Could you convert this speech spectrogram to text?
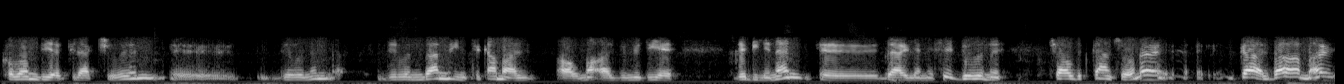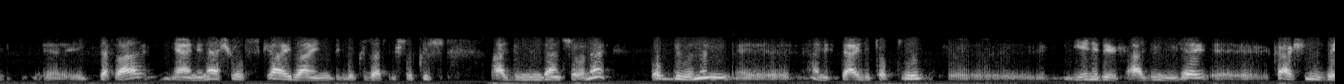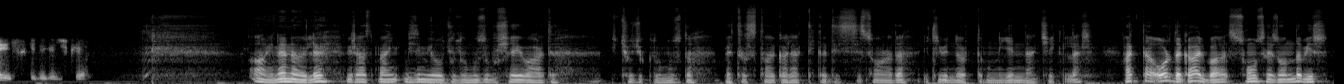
Columbia plakçılığın e, Dylan'ın Dylan'dan intikam al, alma albümü diye de bilinen e, derlemesi Dylan'ı çaldıktan sonra e, galiba ama e, ilk defa yani Nashville Skyline 1969 albümünden sonra Bob Dylan'ın e, hani derli toplu e, yeni bir albümüyle e, karşınızdayız gibi gözüküyor. Aynen öyle. Biraz ben bizim yolculuğumuzu bu şey vardı. Çocukluğumuzda Battlestar Galactica dizisi sonra da 2004'te bunu yeniden çektiler. Hatta orada galiba son sezonda bir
